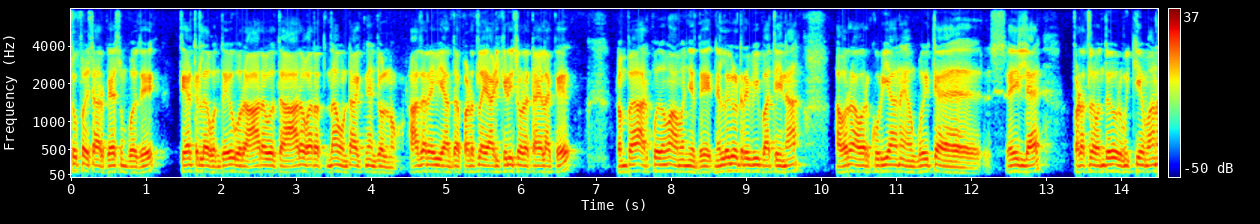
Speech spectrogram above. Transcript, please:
சூப்பர் ஸ்டார் பேசும்போது தியேட்டரில் வந்து ஒரு ஆரவத்தை ஆரவாரத்தை தான் உண்டாக்குன்னு சொல்லணும். ராதாரவி அந்த படத்தில் அடிக்கடி சொல்கிற டைலாக்கு ரொம்ப அற்புதமாக அமைஞ்சது. நெல்லுகள் ரவி பார்த்தீங்கன்னா அவரும் அவருக்குரியான குறித்த செயலில் படத்தில் வந்து ஒரு முக்கியமான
